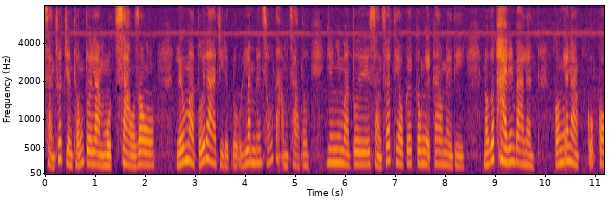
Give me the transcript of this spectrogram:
Sản xuất truyền thống tôi làm một xào rau nếu mà tối đa chỉ được độ 5 đến 6 tạ một xào thôi. Nhưng nhưng mà tôi sản xuất theo cái công nghệ cao này thì nó gấp 2 đến 3 lần. Có nghĩa là cũng có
